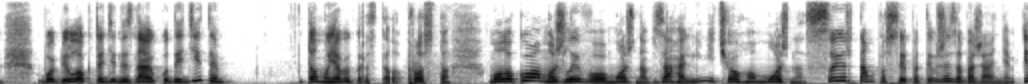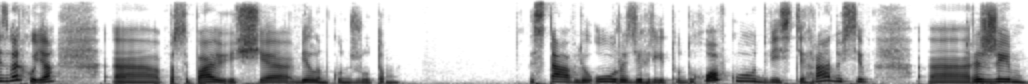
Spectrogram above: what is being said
бо білок тоді не знаю, куди діти. Тому я використала просто молоко, можливо, можна взагалі нічого, можна сир там посипати вже за бажанням. І зверху я е, посипаю ще білим кунжутом. Ставлю у розігріту духовку 200 градусів, е, режим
